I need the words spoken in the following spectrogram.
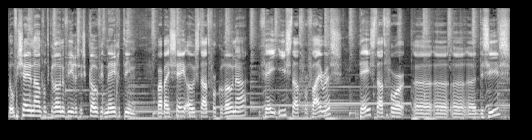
De officiële naam van het coronavirus is COVID-19, waarbij CO staat voor corona, VI staat voor virus, D staat voor eh, eh, eh, disease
